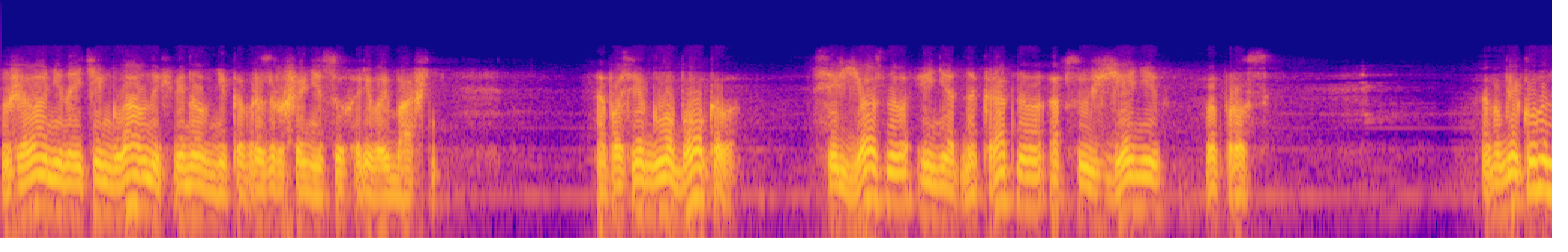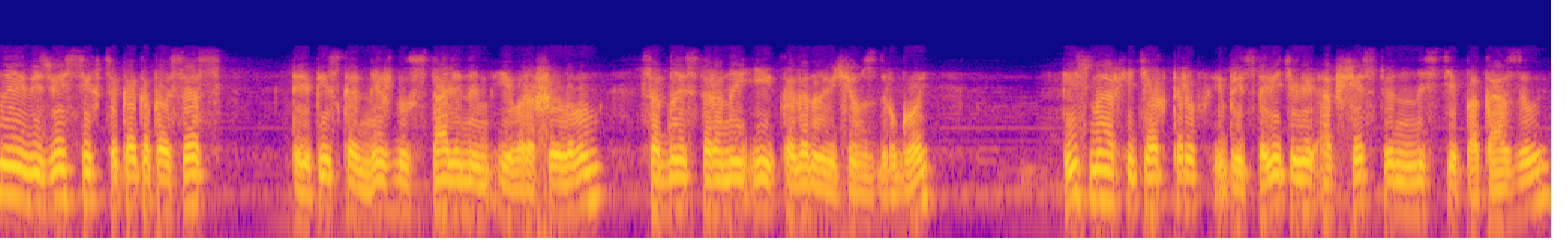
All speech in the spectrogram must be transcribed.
в желании найти главных виновников разрушения Сухаревой башни, а после глубокого, серьезного и неоднократного обсуждения вопроса. Опубликованная в известиях ЦК КПСС переписка между Сталиным и Ворошиловым с одной стороны и Кагановичем с другой, письма архитекторов и представителей общественности показывают,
